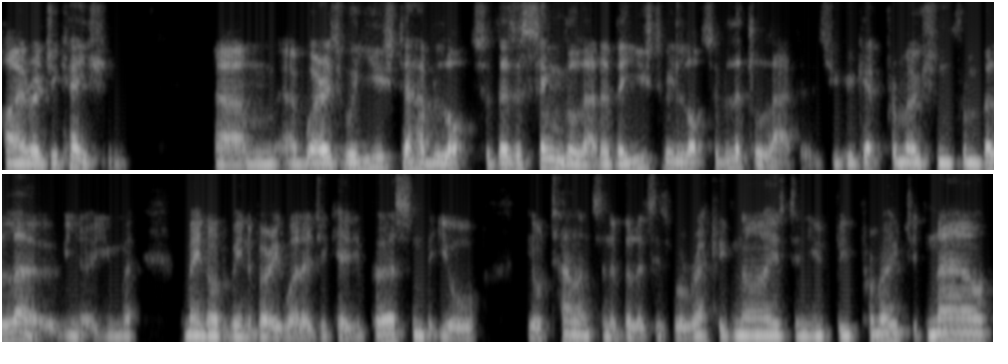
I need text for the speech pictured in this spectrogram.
higher education. Um, whereas we used to have lots of there's a single ladder. There used to be lots of little ladders. You could get promotion from below. You know you may, may not have been a very well educated person but your your talents and abilities were recognized and you'd be promoted. Now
